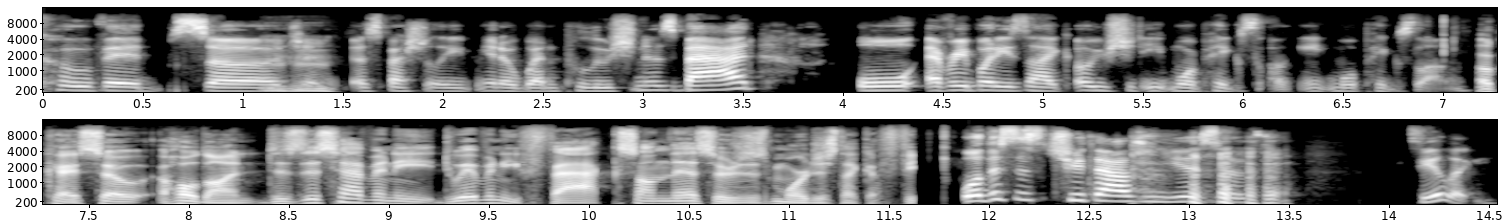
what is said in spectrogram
COVID surge, and especially you know when pollution is bad, all everybody's like, "Oh, you should eat more pig's lung. Eat more pig's lung." Okay, so hold on. Does this have any? Do we have any facts on this, or is this more just like a? Fe- Well, this is two thousand years of feeling.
